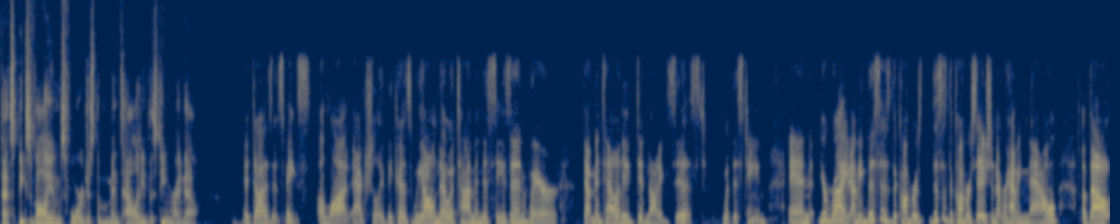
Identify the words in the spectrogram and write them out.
that speaks volumes for just the mentality of this team right now. It does. It speaks a lot, actually, because we all know a time in this season where that mentality did not exist with this team. And you're right. I mean, this is the converse. This is the conversation that we're having now about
